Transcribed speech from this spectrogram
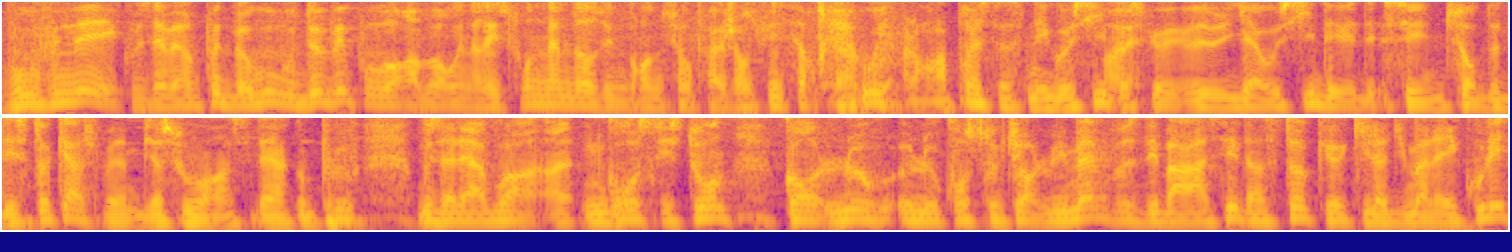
vous venez et que vous avez un peu de bagou, vous devez pouvoir avoir une ristourne même dans une grande surface, j'en suis certain. Oui, alors après ça se négocie Ouais. parce que euh, il y a aussi des, des- c'est une sorte de déstockage bien- souvent. hein. C'est-à-dire que plus vous allez avoir un- une grosse ristourne quand le, le constructeur lui-même veut se débarrasser d'un stock euh, qu'il a du mal à écouler.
